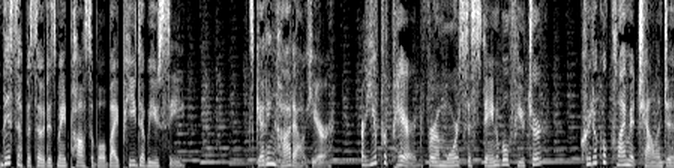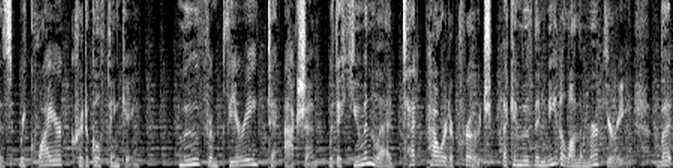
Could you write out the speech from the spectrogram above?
This episode is made possible by PWC. It's getting hot out here. Are you prepared for a more sustainable future? Critical climate challenges require critical thinking. Move from theory to action with a human led, tech powered approach that can move the needle on the mercury, but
